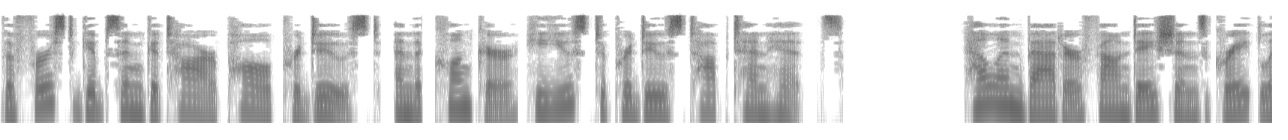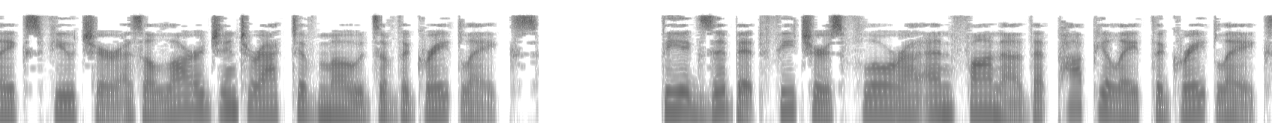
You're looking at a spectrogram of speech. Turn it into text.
the first Gibson guitar Paul produced, and the clunker he used to produce top ten hits. Helen Bader Foundation's Great Lakes Future is a large interactive modes of the Great Lakes. The exhibit features flora and fauna that populate the Great Lakes,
